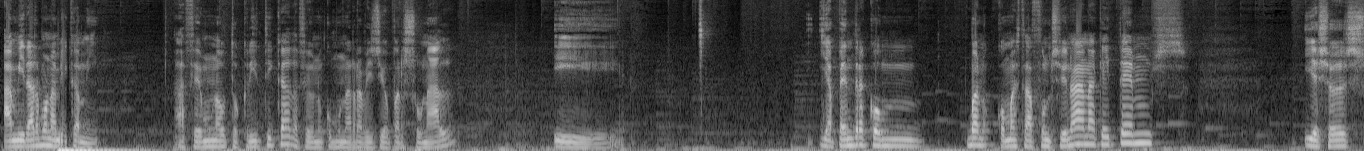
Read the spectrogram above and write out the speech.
a mirar-me una mica a mi, a fer una autocrítica, de fer una, com una revisió personal i, i aprendre com, bueno, com està funcionant aquell temps i això és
